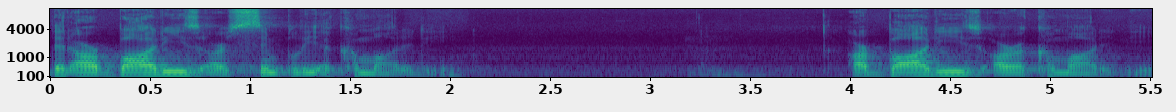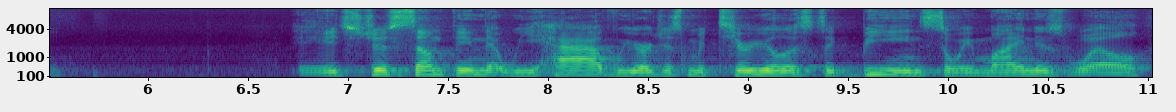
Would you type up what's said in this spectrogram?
that our bodies are simply a commodity. Our bodies are a commodity. It's just something that we have. We are just materialistic beings, so we might as well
